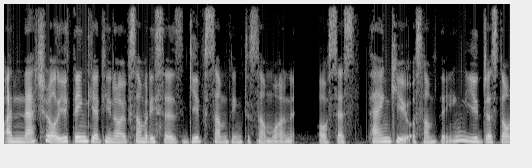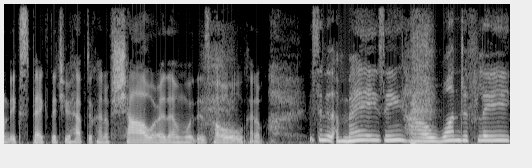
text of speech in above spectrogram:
unnatural. You think that, you know, if somebody says give something to someone or says thank you or something, you just don't expect that you have to kind of shower them with this whole kind of isn't it amazing how wonderfully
